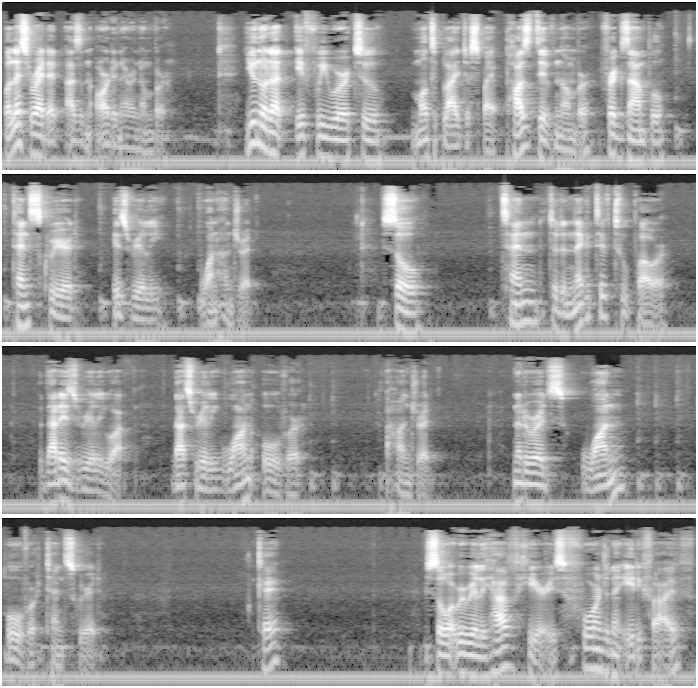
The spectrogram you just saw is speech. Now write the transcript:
But let's write it as an ordinary number. You know that if we were to multiply just by a positive number, for example, 10 squared is really 100. So 10 to the negative 2 power, that is really what? That's really 1 over 100. In other words, 1 over 10 squared. Okay? So what we really have here is 485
